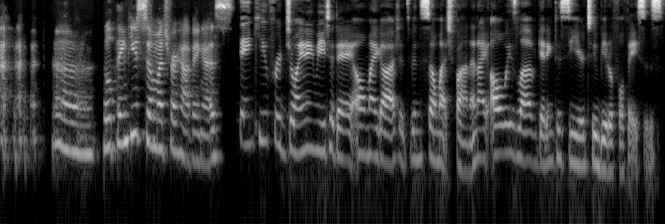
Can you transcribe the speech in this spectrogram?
Uh, well, thank you so much for having us. Thank you for joining me today. Oh my gosh, it's been so much fun. And I always love getting to see your two beautiful faces.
